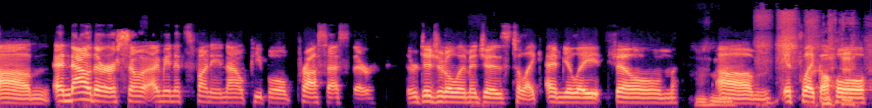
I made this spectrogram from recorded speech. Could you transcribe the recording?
Um, and now there are so I mean, it's funny now people process their their digital images to like emulate film. hmm Um, it's like a whole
